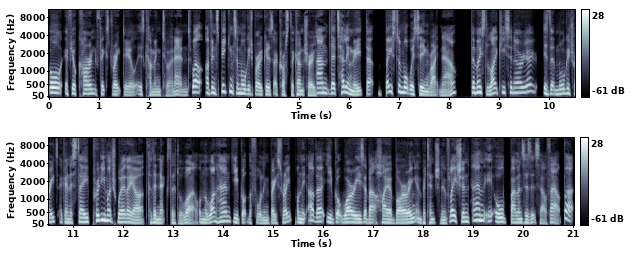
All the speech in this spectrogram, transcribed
or if your current fixed rate deal is coming to an end? Well, I've been speaking to mortgage brokers across the country, and they're telling me that based on what we're seeing right now, the most likely scenario is that mortgage rates are going to stay pretty much where they are for the next little while. On the one hand, you've got the falling base rate. On the other, you've got worries about higher borrowing and potential inflation, and it all balances itself out. But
